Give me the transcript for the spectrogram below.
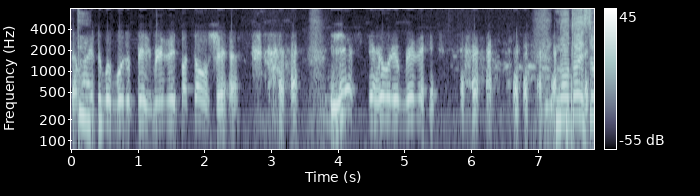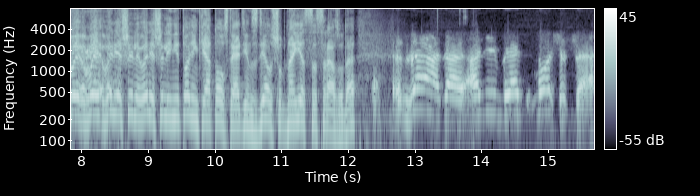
Давай, думаю, буду печь блины потолще. Есть, я говорю, блины. Ну, то есть вы, вы, вы, решили, вы решили не тоненький, а толстый один сделать, чтобы наесться сразу, да? Да, да, они, блядь, морщатся.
